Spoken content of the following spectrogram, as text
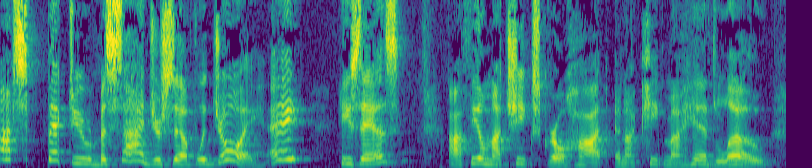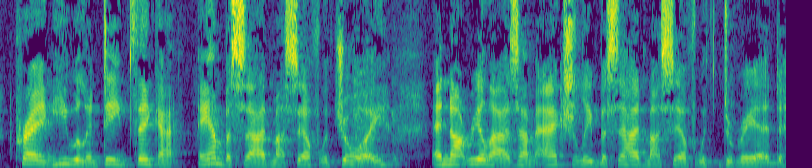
I expect you are beside yourself with joy, eh? He says. I feel my cheeks grow hot and I keep my head low, praying he will indeed think I am beside myself with joy and not realize I'm actually beside myself with dread.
